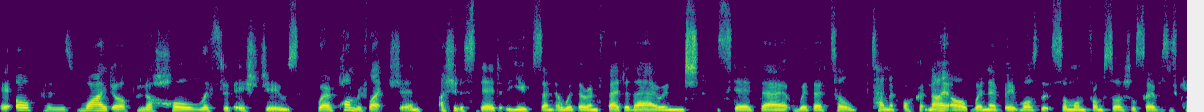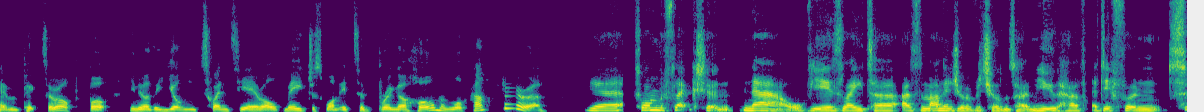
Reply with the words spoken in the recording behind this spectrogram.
It opens wide open a whole list of issues. Where upon reflection, I should have stayed at the youth centre with her and fed her there and stayed there with her till 10 o'clock at night or whenever it was that someone from social services came and picked her up. But, you know, the young 20 year old me just wanted to bring her home and look after her. Yeah. So, on reflection, now, years later, as the manager of a children's home, you have a different,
